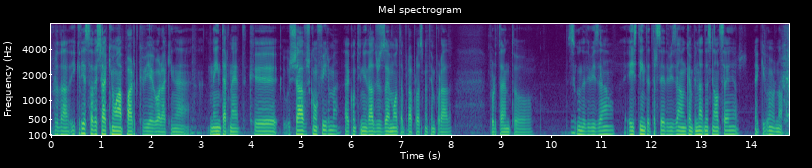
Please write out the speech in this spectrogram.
Verdade, e queria só deixar aqui um à parte que vi agora aqui na, na internet, que o Chaves confirma a continuidade de José Mota para a próxima temporada. Portanto, segunda divisão, extinta terceira divisão, Campeonato Nacional de Séniores, Aqui vamos nós.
